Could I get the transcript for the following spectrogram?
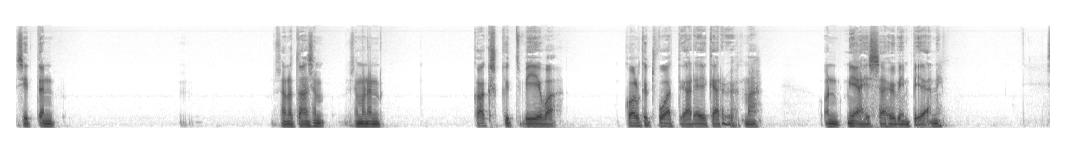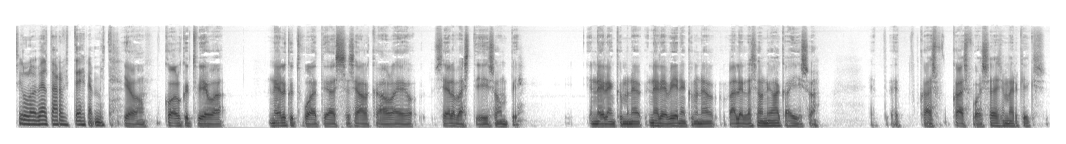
sitten sanotaan se, semmoinen 20-30-vuotiaiden ikäryhmä on miehissä hyvin pieni. Silloin ei vielä tarvitse tehdä mitään. Joo, 30-40-vuotiaissa se alkaa olla jo selvästi isompi. Ja 40-50 välillä se on jo aika iso. Et, et kasvoissa esimerkiksi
